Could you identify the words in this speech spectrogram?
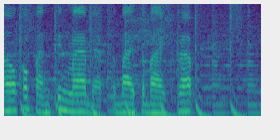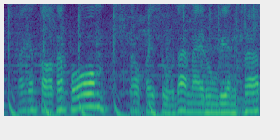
เราก็ปั่นขึ้นมาแบบสบายๆครับ ไปกันต่อครับผมเข้าไปสู่ด้านในโรงเรียนครับ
